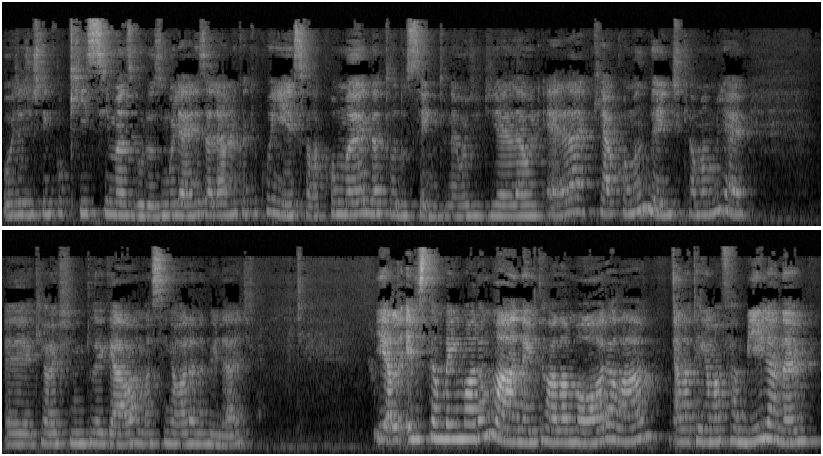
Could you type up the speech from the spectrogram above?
Hoje a gente tem pouquíssimas gurus mulheres, ela é a única que eu conheço, ela comanda todo o centro, né? Hoje em dia ela é, ela que é a comandante, que é uma mulher, é, que eu acho muito legal, uma senhora na verdade. E ela, eles também moram lá, né? Então ela mora lá, ela tem uma família, né?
